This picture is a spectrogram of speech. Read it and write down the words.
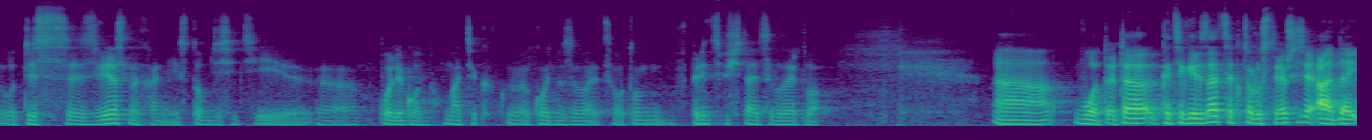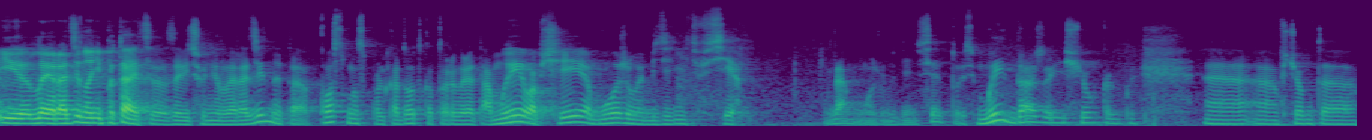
вот из известных, они из топ-10 э, полигон, Matic Coin называется, вот он в принципе считается Layer 2. А, вот, это категоризация, которая устоявшаяся. А, да, и Layer 1, но не пытается заявить, что не Layer 1, это Cosmos, Polkadot, которые говорят, а мы вообще можем объединить все. Да, мы можем объединить все. То есть мы даже еще как бы э, э, в чем-то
